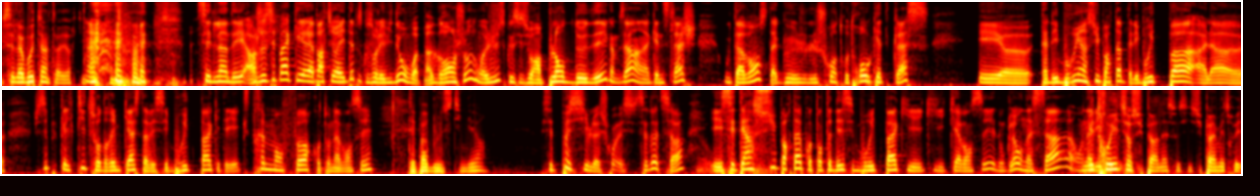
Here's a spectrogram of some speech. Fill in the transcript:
C'est la beauté intérieure qui. C'est de l'indé. Alors je sais pas quelle est la particularité parce que sur les vidéos on voit pas grand chose, on voit juste que c'est sur un plan 2D comme ça, un hack and slash où t'avances, t'as que le choix entre trois ou quatre classes et euh, t'as des bruits insupportables, t'as des bruits de pas à la, euh, je sais plus quel titre sur Dreamcast avait ces bruits de pas qui étaient extrêmement forts quand on avançait. T'es pas Blue Stinger C'est possible, je crois, ça doit être ça. Et c'était insupportable quand on entendait ces bruits de pas qui, qui, qui avançaient. Donc là on a ça, on a les- Metroid sur Super NES aussi. Super Metroid.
